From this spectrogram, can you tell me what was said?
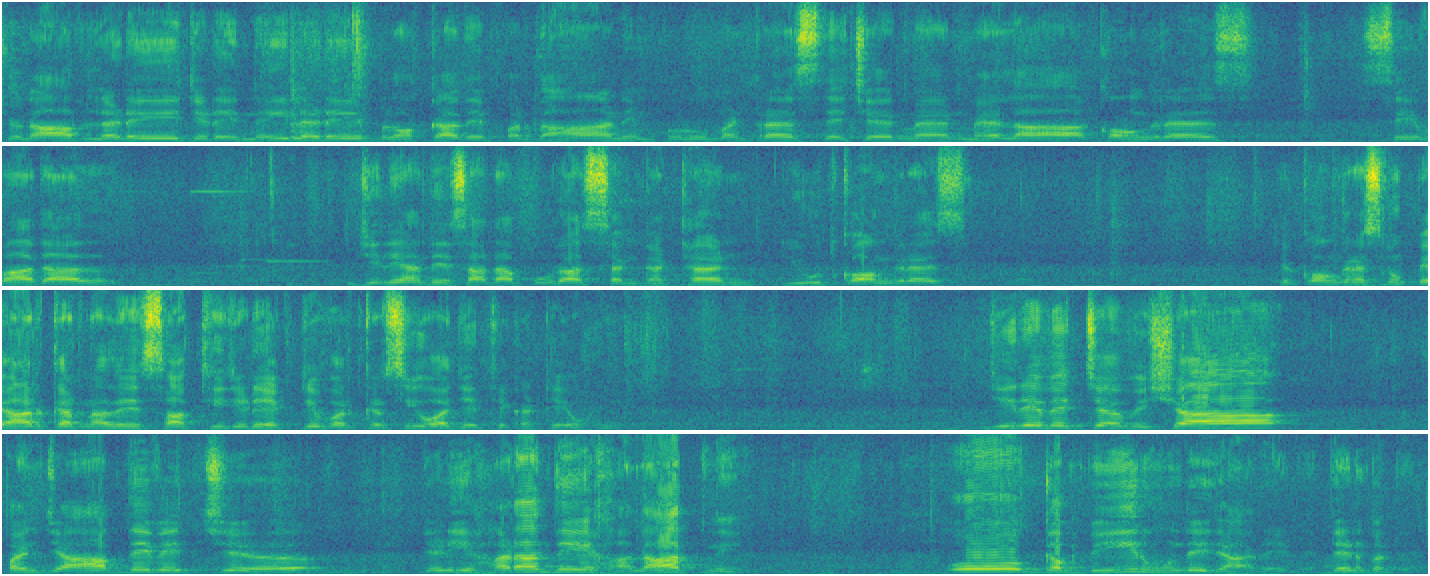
ਚੁਣਾਵ ਲੜੇ, ਜਿਹੜੇ ਨਹੀਂ ਲੜੇ, ਬਲਾਕਾਂ ਦੇ ਪ੍ਰਧਾਨ ਇੰਪਰੂਵਮੈਂਟ ਟਰਸਟ ਦੇ ਚੇਅਰਮੈਨ ਮਹਿਲਾ ਕਾਂਗਰਸ, ਸੇਵਾ ਦਲ, ਜ਼ਿਲ੍ਹਿਆਂ ਦੇ ਸਾਡਾ ਪੂਰਾ ਸੰਗਠਨ, ਯੂਥ ਕਾਂਗਰਸ ਤੇ ਕਾਂਗਰਸ ਨੂੰ ਪਿਆਰ ਕਰਨ ਵਾਲੇ ਸਾਥੀ ਜਿਹੜੇ ਐਕਟਿਵ ਵਰਕਰ ਸੀ, ਉਹ ਅੱਜ ਇੱਥੇ ਇਕੱਠੇ ਹੋਏ ਨੇ। ਜਿਹਦੇ ਵਿੱਚ ਵਿਸ਼ਾ ਪੰਜਾਬ ਦੇ ਵਿੱਚ ਜਿਹੜੀ ਹੜ੍ਹਾਂ ਦੇ ਹਾਲਾਤ ਨੇ, ਉਹ ਗੰਭੀਰ ਹੁੰਦੇ ਜਾ ਰਹੇ ਨੇ ਦਿਨ ਬ ਦਿਨ।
